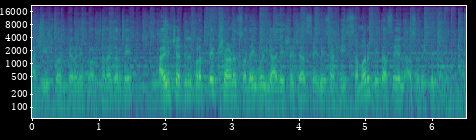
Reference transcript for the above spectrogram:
अशी ईश्वर चरणी प्रार्थना करते. आयुष्यातील प्रत्येक क्षण सदैव या देशाच्या सेवेसाठी समर्पित असेल असं देखील त्यांनी म्हटलं.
